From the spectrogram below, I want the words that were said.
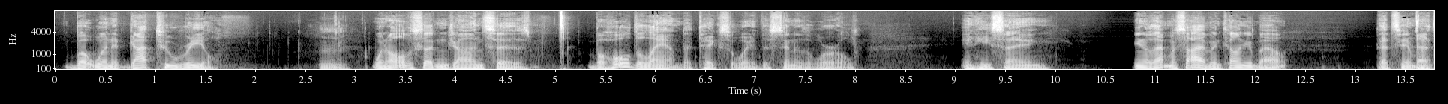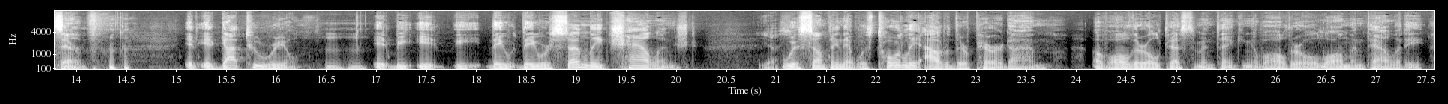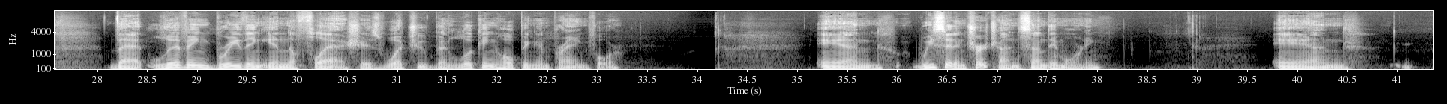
But when it got too real, hmm. when all of a sudden John says, "Behold the Lamb that takes away the sin of the world," and he's saying, "You know that Messiah I've been telling you about? That's him That's right there." him. it, it got too real. Mm-hmm. It be it, it they they were suddenly challenged yes, with something that was totally out of their paradigm of all their Old Testament thinking, of all their old law mentality. That living, breathing in the flesh is what you've been looking, hoping, and praying for. And we sit in church on Sunday morning, and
